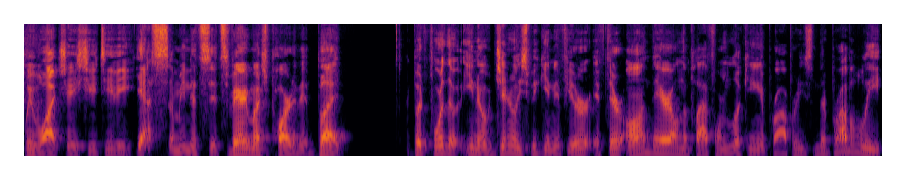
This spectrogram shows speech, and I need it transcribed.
We watch HGTV. yes i mean it's it's very much part of it but but for the you know generally speaking if you're if they're on there on the platform looking at properties and they're probably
